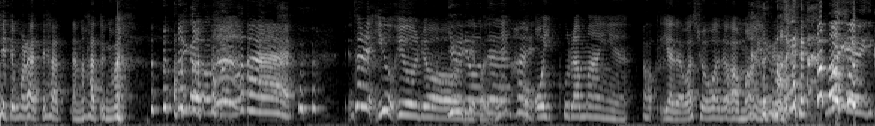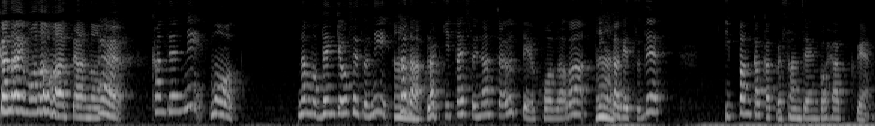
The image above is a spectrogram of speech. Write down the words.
えてもらっては あの貼っときます。ありがとうございます。はい。それ有有料有料ではい。おおいくら万円。あ。いやだわ昭和では万円。万円万円いかないものもあってあの、はい完全にもう何も勉強せずにうん。ただラッキー体質になっちゃうっていう講座はうん。1ヶ月で一般価格3500円。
